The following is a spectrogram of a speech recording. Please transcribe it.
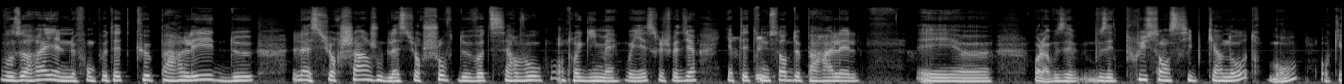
vos oreilles, elles ne font peut-être que parler de la surcharge ou de la surchauffe de votre cerveau, entre guillemets. Vous voyez ce que je veux dire? Il y a peut-être Oui. une sorte de parallèle. Et euh, voilà, vous, avez- vous êtes plus sensible qu'un autre, bon, ok.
